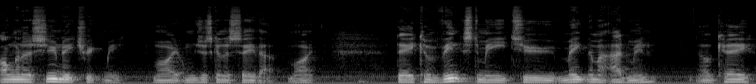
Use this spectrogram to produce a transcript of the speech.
I'm gonna assume they tricked me. Right, I'm just gonna say that. Right, they convinced me to make them an admin. Okay,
